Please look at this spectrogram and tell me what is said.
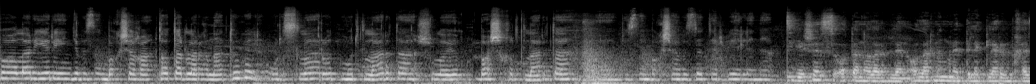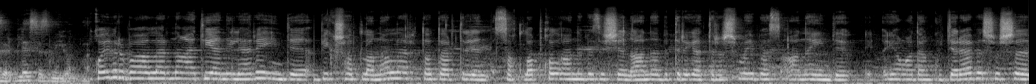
балалар йөри инде безнең бакчага. Татарлар гына түгел, урыслар, удмуртлар да, шулай ук башкортлар да э, безнең бакчабызда тәрбияләнә. Яшәс ата-аналар белән аларның менә теләкләрен хәзер беләсезме юкмы Кайбер балаларның әти-әниләре инде бик шатланалар татар телен саклап калганыбыз өчен, аны бетерергә тырышмыйбыз, аны инде яңадан күтәрәбез. Шушы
